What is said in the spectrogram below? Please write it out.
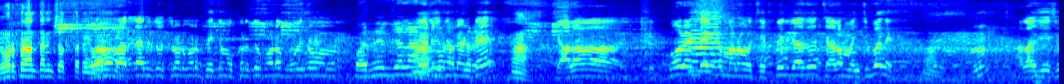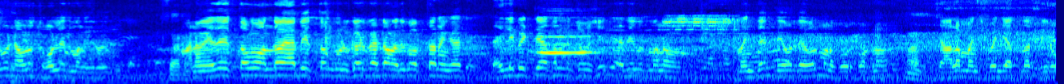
దూర ప్రాంతం నుంచి వస్తారండి. పూర్వ ప్రాంతానికి వచ్చినప్పుడు కూడా ప్రతి ఒక్కరికి కూడా భోజనం అంటే చాలా చెప్పుకోవాలంటే ఇంకా మనం చెప్పేది కాదు చాలా మంచి పని? అలా చేసేవాడిని ఎవడో చూడలేదు మనం ఈరోజు. సరే. మనం ఏదో ఇస్తామో వందో యాభై ఇస్తాం గుడికాడు పెట్టాం అది గొప్పతానం కాదు. డైలీ పెట్టి అతను చూసి అది మనం మంచిదని దేవుడి దేవుడు మనం కోరుకుంటున్నాం. చాలా మంచి పని చేస్తున్నారు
